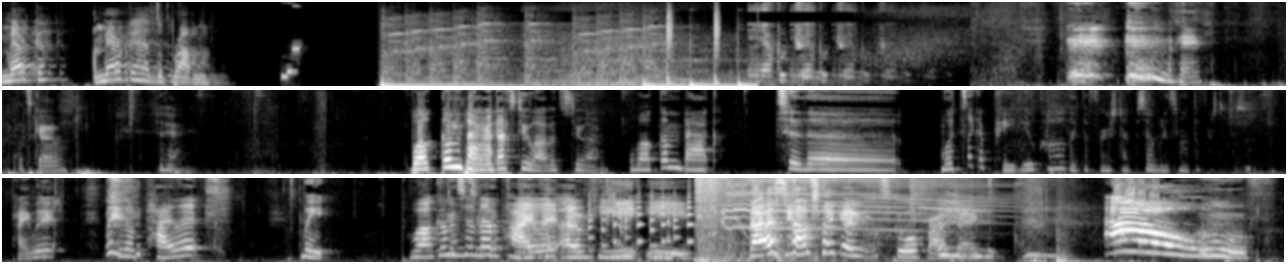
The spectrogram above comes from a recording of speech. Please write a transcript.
America, America has a problem. Okay. Let's go. Okay. Welcome No, wait, back. that's too loud. That's too loud. Welcome back to the what's like a preview called? Like the first episode, but it's not the first episode. Pilot. To the pilot. Wait. Welcome, to, the, pilot, of PE. That sounds like a school project. Ow! Oof.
